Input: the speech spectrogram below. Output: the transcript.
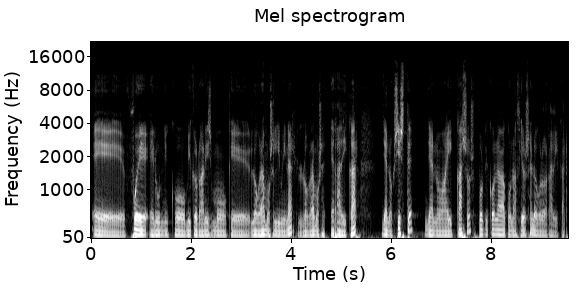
Eh, fue el único microorganismo que logramos eliminar, logramos erradicar ya no existe, ya no hay casos porque con la vacunación se logró erradicar.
